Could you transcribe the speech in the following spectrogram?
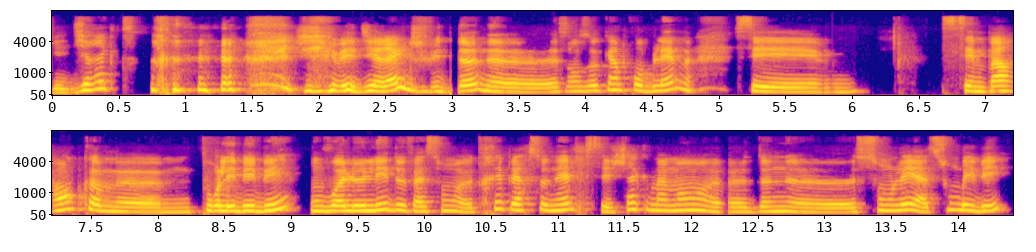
vais direct. j'y vais direct, je lui donne euh, sans aucun problème. C'est c'est marrant comme euh, pour les bébés, on voit le lait de façon euh, très personnelle. C'est chaque maman donne son lait à son bébé.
